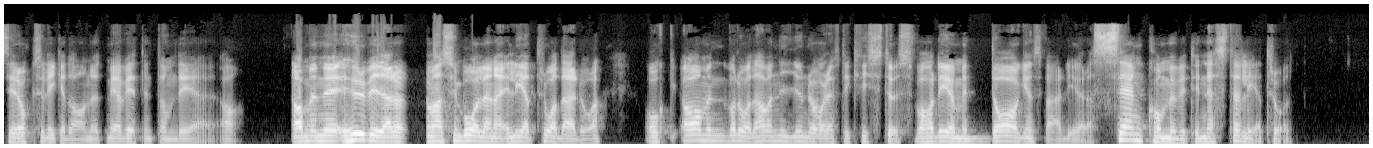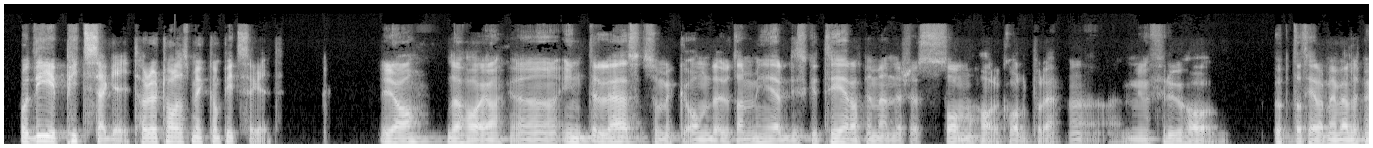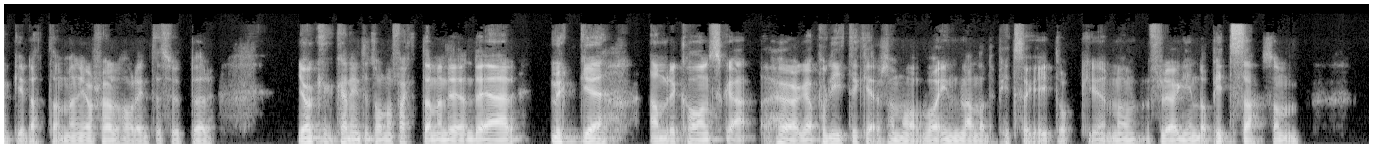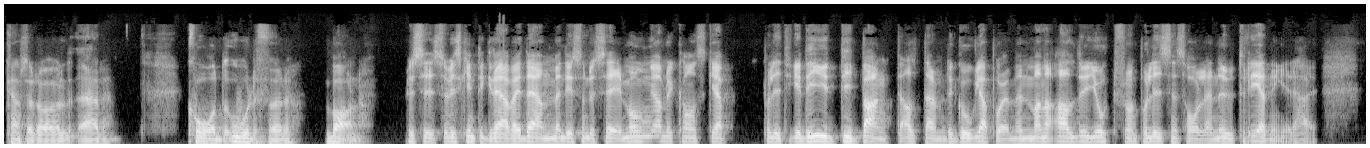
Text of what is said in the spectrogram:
ser också likadan ut, men jag vet inte om det är, ja. Ja, men eh, huruvida de här symbolerna är ledtrådar då. Och ja, men vadå, det här var 900 år efter Kristus. Vad har det med dagens värld att göra? Sen kommer vi till nästa ledtråd. Och det är Pizzagate. Har du hört talas mycket om Pizzagate? Ja, det har jag. Uh, inte läst så mycket om det utan mer diskuterat med människor som har koll på det. Uh, min fru har uppdaterat mig väldigt mycket i detta men jag själv har inte super. Jag kan inte ta någon fakta men det, det är mycket amerikanska höga politiker som har, var inblandade i Pizzagate och eh, man flög in då pizza som kanske då är kodord för barn. Precis, så vi ska inte gräva i den, men det är som du säger, många amerikanska politiker, det är ju debunked allt där om du googlar på det, men man har aldrig gjort från polisens håll en utredning i det här.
